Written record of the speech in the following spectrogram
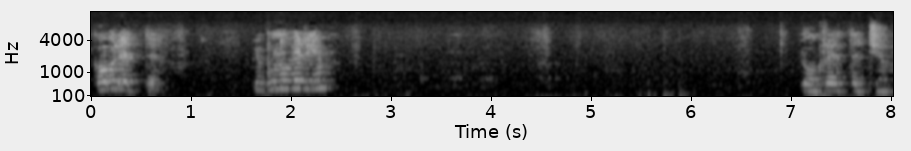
Kabul etti. Bir bunu vereyim. Yok reddedeceğim.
